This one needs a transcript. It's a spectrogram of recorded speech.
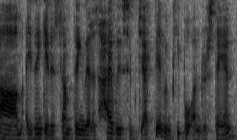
Um, I think it is something that is highly subjective and people understand.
